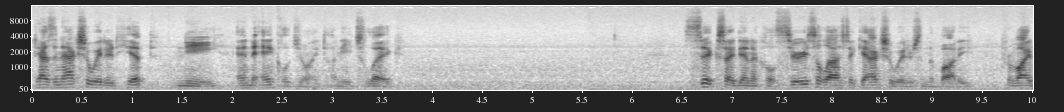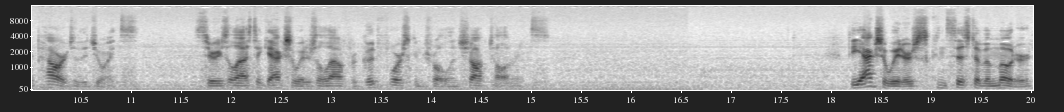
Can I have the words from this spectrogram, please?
It has an actuated hip, knee, and ankle joint on each leg. Six identical series elastic actuators in the body provide power to the joints. Series elastic actuators allow for good force control and shock tolerance. The actuators consist of a motor,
